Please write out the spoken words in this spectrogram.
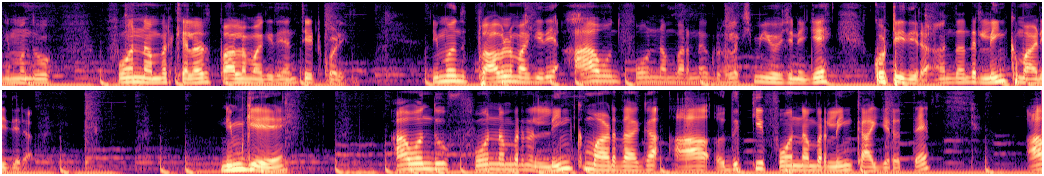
ನಿಮ್ಮೊಂದು ಫೋನ್ ನಂಬರ್ ಕೆಲವ್ರದ್ದು ಪ್ರಾಬ್ಲಮ್ ಆಗಿದೆ ಅಂತ ಇಟ್ಕೊಳ್ಳಿ. ನಿಮ್ಮೊಂದು ಪ್ರಾಬ್ಲಮ್ ಆಗಿದೆ, ಆ ಒಂದು ಫೋನ್ ನಂಬರನ್ನ ಗೃಹಲಕ್ಷ್ಮಿ ಯೋಜನೆಗೆ ಕೊಟ್ಟಿದ್ದೀರಾ? ಅಂತಂದರೆ ಲಿಂಕ್ ಮಾಡಿದ್ದೀರಾ? ನಿಮಗೆ ಆ ಒಂದು ಫೋನ್ ನಂಬರ್ನ ಲಿಂಕ್ ಮಾಡಿದಾಗ ಆ, ಅದಕ್ಕೆ ಫೋನ್ ನಂಬರ್ ಲಿಂಕ್ ಆಗಿರುತ್ತೆ. ಆ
